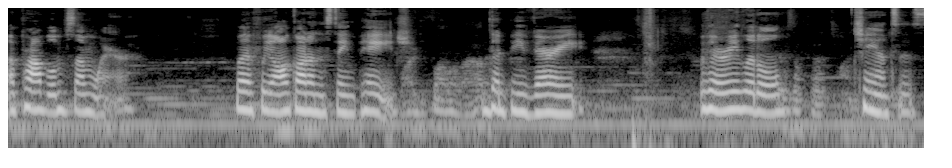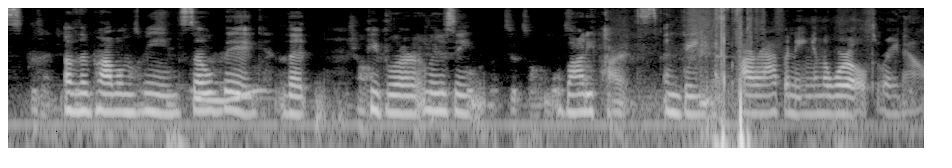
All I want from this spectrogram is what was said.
a problem somewhere but if we all got on the same page there'd be very very little chances of the problems being so big that people are losing body parts and things are happening in the world right now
